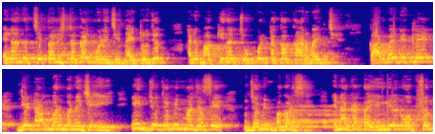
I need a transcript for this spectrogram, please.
એના અંદર છેતાલીસ ટકા જ મળે છે નાઇટ્રોજન અને બાકીના ચોપન ટકા કાર્બાઇડ છે. કાર્બાઇડ એટલે જે ડાંબર બને છે એ એ જ જો જમીનમાં જશે તો જમીન બગડશે. એના કરતાં યુરિયાનું ઓપ્શન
